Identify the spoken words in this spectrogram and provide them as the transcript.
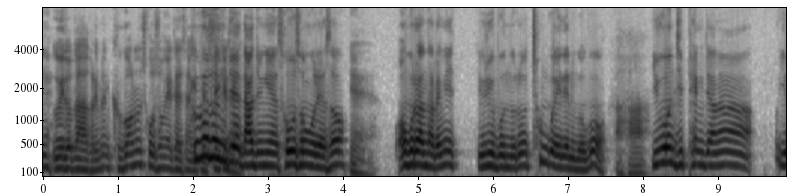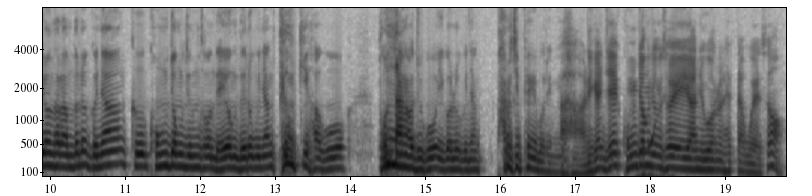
예. 의도다 그러면 그거는 소송의 대상이 그거는. 이제 나중에 소송을 해서 예. 억울한 사람이 유리본으로 청구해야 되는 거고 아하. 유언 집행자나 이런 사람들은 그냥 그 공정 증서 내용대로 그냥 등기하고 돈 나눠주고 이걸로 그냥 바로 집행해 버립니다. 아하. 그러니까 이제 공정증서에 의한 유언을 했다고 해서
